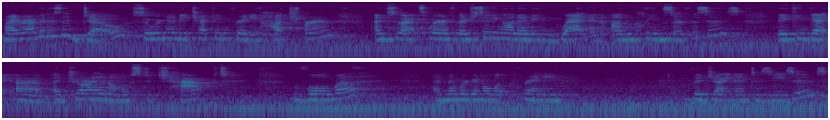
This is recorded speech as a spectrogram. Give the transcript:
My rabbit is a doe, so we're gonna be checking for any hutchburn. And so that's where if they're sitting on any wet and unclean surfaces, they can get um, a dry and almost a chapped vulva. And then we're gonna look for any vagina diseases.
